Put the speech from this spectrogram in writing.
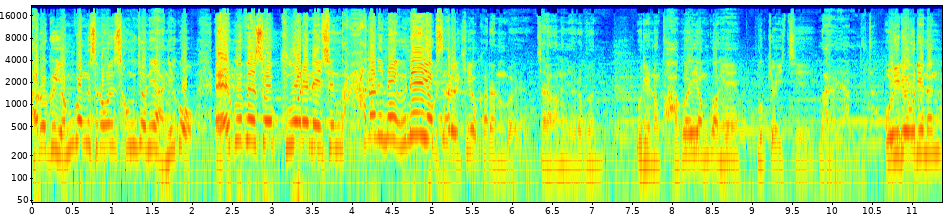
바로 그 영광스러운 성전이 아니고 애굽에서 구원해 내신 하나님의 은혜의 역사를 기억하라는 거예요. 사랑하는 여러분, 우리는 과거의 영광에 묶여 있지 말아야 합니다. 오히려 우리는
